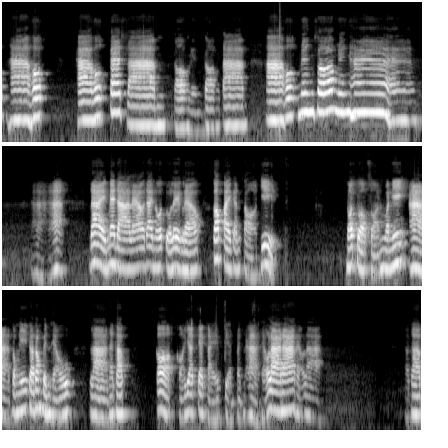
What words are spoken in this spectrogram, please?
กห้าหกห้าหกแปดสามสองหนึ่งสองสามห้าหกหนึ่งสองหนึ่งห้าอ่าได้แม่ดาแล้วได้โน้ตตัวเลขแล้ว ก็ไปกันต่อที่ โน้ตตัวอักษรวันนี้ อ่า ตรงนี้ก็ต้องเป็นแถวลานะครับ ก็ขออนุญาตแก้ไขเปลี่ยนเป็นอ่า แถวลานะ แถวลา นะครับ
